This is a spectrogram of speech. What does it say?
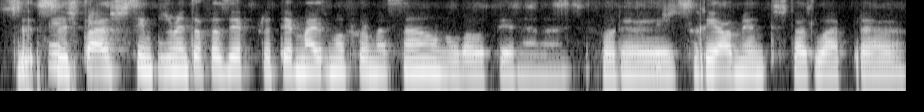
se, se é. estás simplesmente a fazer para ter mais uma formação, não vale a pena, não é? Agora, se realmente estás lá para,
